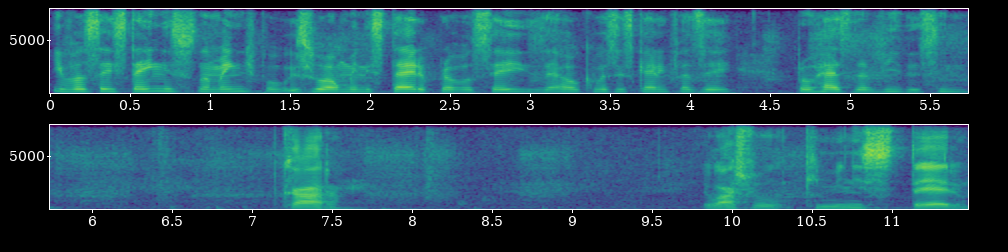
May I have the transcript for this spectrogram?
E vocês têm isso também? Tipo, isso é um ministério pra vocês? É o que vocês querem fazer pro resto da vida, assim? Cara, eu acho que ministério.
